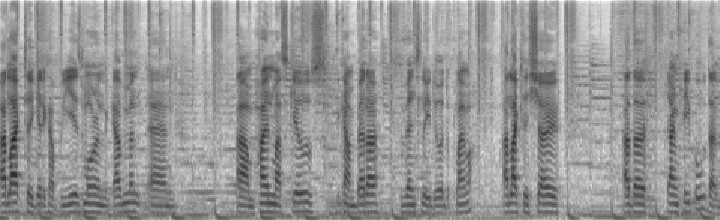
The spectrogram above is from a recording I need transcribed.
I'd like to get a couple of years more in the government and um, hone my skills, become better, eventually do a diploma. I'd like to show other young people that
